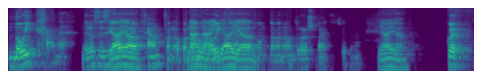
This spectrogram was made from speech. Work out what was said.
neu kennen. Nicht, dass ich sie ja, ja. gekannt habe, aber nein, nein, neu ja, kennen, ja. kommt noch ein anderer Aspekt. Ja, ja. Gut.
